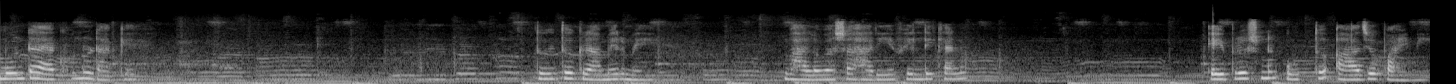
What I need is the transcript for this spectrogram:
মনটা এখনও ডাকে। তুই তো গ্রামের মেয়ে। ভালোবাসা হারিয়ে ফেললি কেন? এই প্রশ্নের উত্তর আজও পাইনি।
